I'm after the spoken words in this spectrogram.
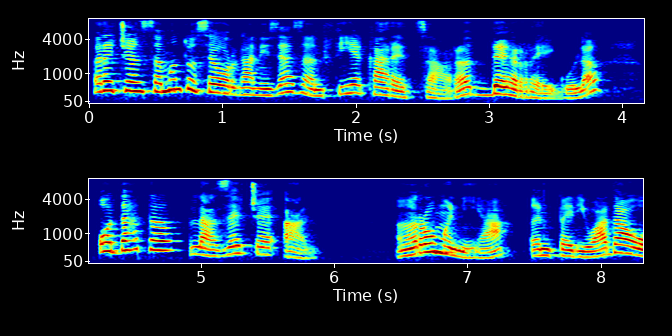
recensământul se organizează în fiecare țară, de regulă, odată la 10 ani. În România, în perioada 1859-2011,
